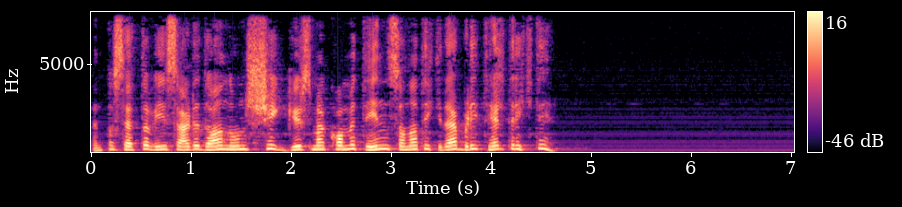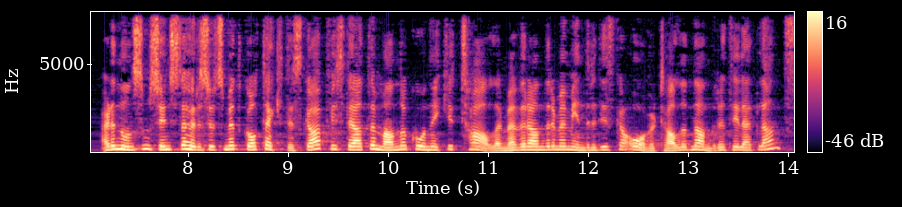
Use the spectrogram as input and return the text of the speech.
Men på sett og vis er det da noen skygger som er kommet inn, sånn at ikke det er blitt helt riktig. Er det noen som syns det høres ut som et godt ekteskap hvis det at mann og kone ikke taler med hverandre med mindre de skal overtale den andre til et eller annet?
